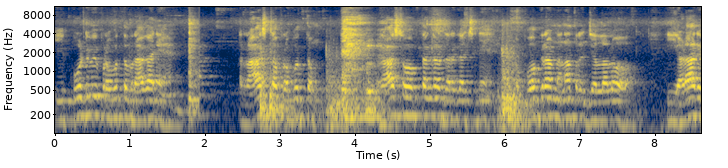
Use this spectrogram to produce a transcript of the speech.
ఈ కూటమి ప్రభుత్వం రాగానే రాష్ట్ర ప్రభుత్వం రాష్ట్ర వ్యాప్తంగా జరగాల్సిన ఒక ప్రోగ్రాం అనంతరం జిల్లాలో ఈ ఎడారి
